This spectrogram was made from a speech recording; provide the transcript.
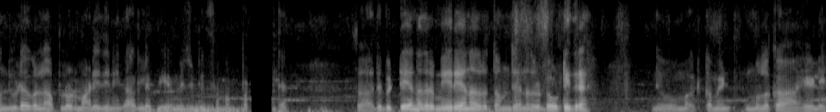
ಒಂದು ವೀಡಿಯೋಗಳನ್ನ ಅಪ್ಲೋಡ್ ಮಾಡಿದ್ದೀನಿ ಈಗಾಗಲೇ ಪಿ ಎಂ ಜಿ ಬಿಗೆ ಸಂಬಂಧಪಟ್ಟಂತೆ. ಸೊ ಅದು ಬಿಟ್ಟು ಏನಾದರೂ, ಮೇರೆ ಏನಾದರೂ ತಮ್ಮದೇನಾದರೂ ಡೌಟ್ ಇದ್ದರೆ ನೀವು ಕಮೆಂಟ್ ಮೂಲಕ ಹೇಳಿ.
